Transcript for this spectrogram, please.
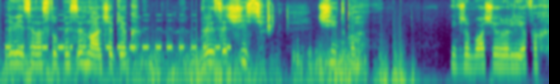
Дивіться, наступний сигнальчик, як 36 чітко. І вже бачу в рельєфах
